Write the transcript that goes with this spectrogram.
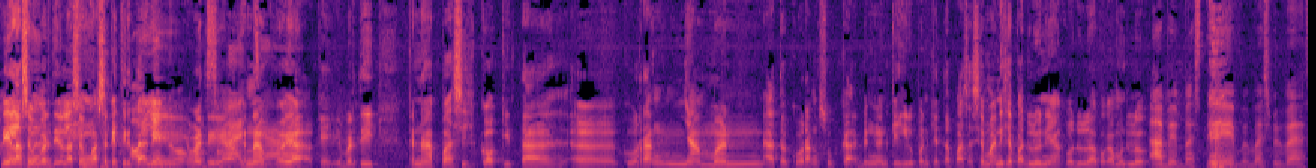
Ini langsung berarti langsung masuk ke cerita Oh, iya nih dong, berarti ya. aja. Kenapa oh ya oke. Berarti kenapa sih kok kita eh, kurang nyaman atau kurang suka dengan kehidupan kita pas SMA? Ini siapa dulu nih? Aku dulu apa kamu dulu? Ah bebas deh, bebas bebas.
